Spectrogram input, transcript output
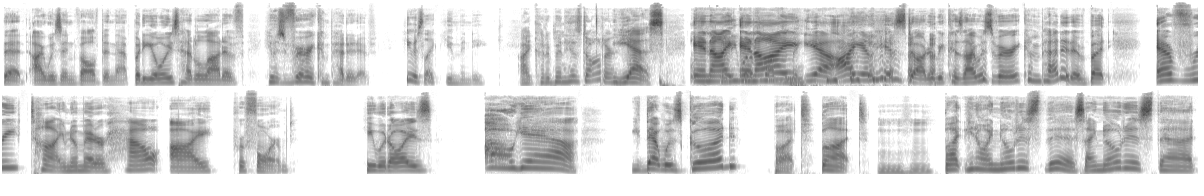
that I was involved in that. But he always had a lot of, he was very competitive. He was like you, Mindy. I could have been his daughter. Yes. And I he and I yeah, I am his daughter because I was very competitive, but every time no matter how I performed, he would always, "Oh yeah, that was good, But but hmm but you know, I noticed this. I noticed that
